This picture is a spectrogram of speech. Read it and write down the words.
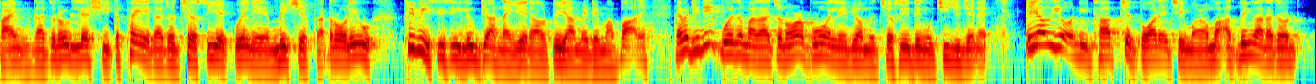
ဘိုင်းကိုဒါကျွန်တော်တို့လက်ရှိတစ်ဖက်ရဲ့ဒါကြောင့် Chelsea ရဲ့ကွင်းလေရဲ့ makeshift ကတော်တော်လေးကို PPCC လုပ်ပြနိုင်ခဲ့တာကိုတွေ့ရမယ်ဒီမှာပါတယ်။ဒါပေမဲ့ဒီနေ့ပွဲစဉ်မှာဒါကျွန်တော်တို့ပုံဝင်လင်းပြောမယ် Chelsea အသင်းကိုကြီးကျူးခြင်းနဲ့တယောက်ရော့အနေထားဖြစ်သွားတဲ့အချိန်မှာတော့မှအသင်းကဒါကျွန်တော်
